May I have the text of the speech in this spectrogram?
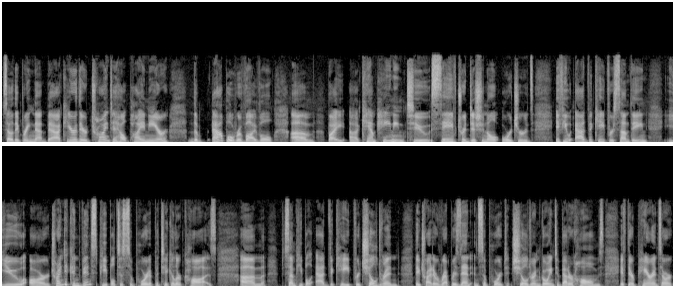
So they bring that back. Here, they're trying to help pioneer the Apple revival um, by uh, campaigning to save traditional orchards. If you advocate for something, you are trying to convince people to support a particular cause. Um, some people advocate for children. They try to represent and support children going to better homes. If their parents are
